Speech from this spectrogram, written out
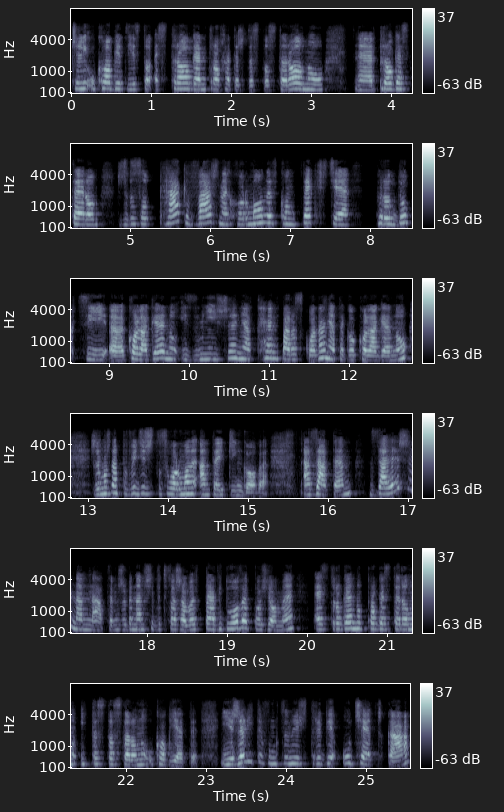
czyli u kobiet jest to estrogen, trochę też testosteronu, e, progesteron, że to są tak ważne hormony w kontekście produkcji e, kolagenu i zmniejszenia tempa rozkładania tego kolagenu, że można powiedzieć, że to są hormony anti-agingowe. A zatem zależy nam na tym, żeby nam się wytwarzały prawidłowe poziomy estrogenu, progesteronu i testosteronu u kobiety. Jeżeli ty funkcjonujesz w trybie ucieczka,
